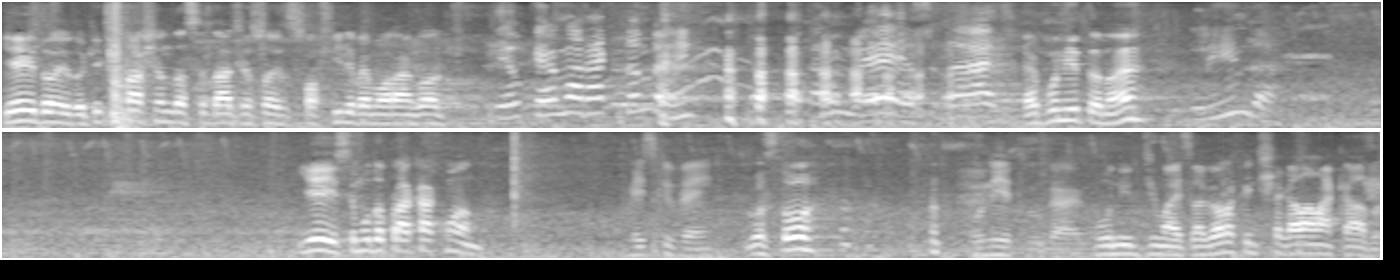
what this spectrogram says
E aí, Dona Ida, o que, que você tá achando da cidade que a sua, sua filha vai morar agora? Eu quero morar aqui também. Amei a cidade. É bonita, não é? Linda. E aí, você muda pra cá quando? Mês que vem. Gostou? Bonito lugar. Bonito demais. Vai ver a hora que a gente chegar lá na casa.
